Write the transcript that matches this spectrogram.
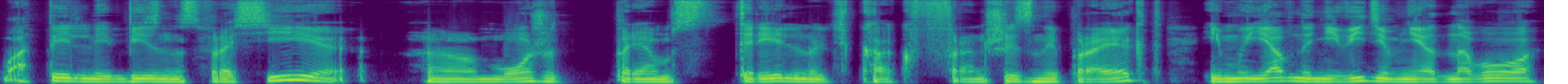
отельный бизнес в России э, может прям стрельнуть как франшизный проект, и мы явно не видим ни одного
